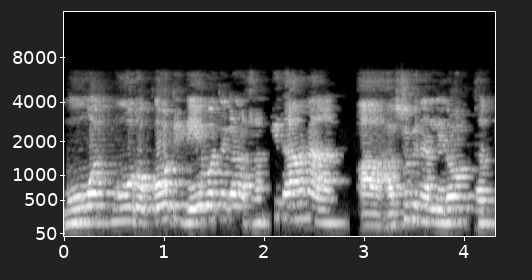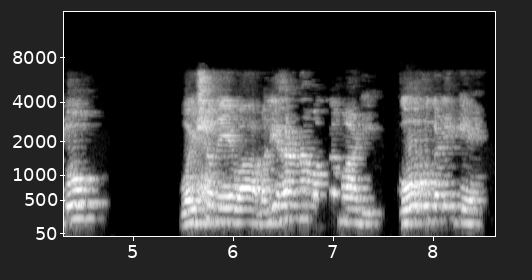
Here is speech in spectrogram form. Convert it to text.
ಮೂವತ್ಮೂರು ಕೋಟಿ ದೇವತೆಗಳ ಸನ್ನಿಧಾನ ಆ ಹಸುವಿನಲ್ಲಿರುವಂಥದ್ದು. ವೈಶ್ವದೇವ ಬಲಿಹರಣವನ್ನ ಮಾಡಿ ಗೋವುಗಳಿಗೆ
